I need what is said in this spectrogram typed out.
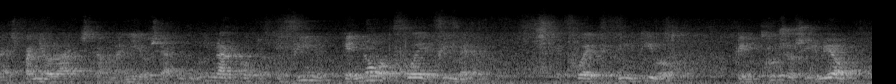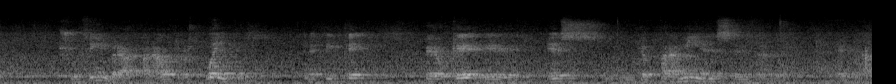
española estaban allí, o sea, un arco que no fue efímero, que fue definitivo, que incluso sirvió su cimbra para otros puentes, es decir, que, pero que eh, es para mí es la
